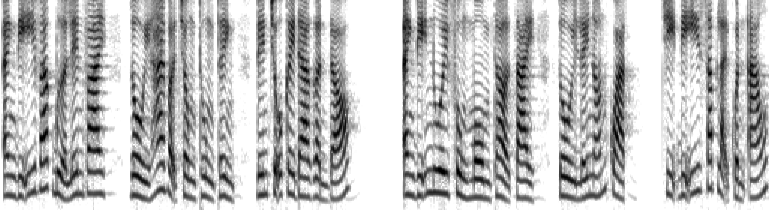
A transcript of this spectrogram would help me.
Anh đĩ vác bừa lên vai, rồi hai vợ chồng thùng thình đến chỗ cây đa gần đó. Anh đĩ nuôi phùng mồm thở dài, rồi lấy nón quạt. Chị đĩ sắp lại quần áo,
